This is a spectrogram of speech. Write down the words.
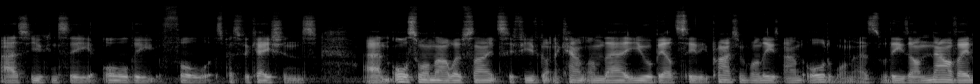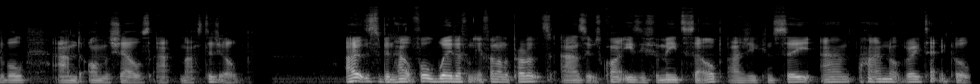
uh, so you can see all the full specifications. Um, also on our website, if you've got an account on there, you will be able to see the pricing for one of these and order one, as these are now available and on the shelves at Mast Digital. I hope this has been helpful. We're definitely a fan of the product as it was quite easy for me to set up, as you can see, and I'm not very technical.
